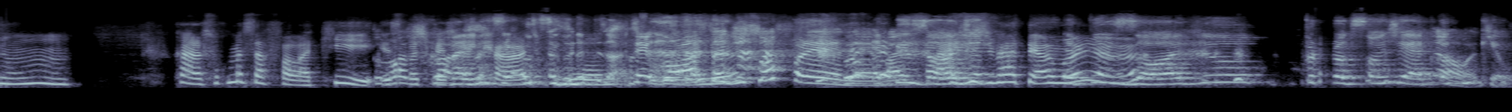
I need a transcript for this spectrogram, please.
um. Cara, se eu começar a falar aqui, Tu esse podcast de- vai ficar, tipo, episódio. Você gosta de sofrer, né? Episódio- a gente vai até amanhã. Episódio produções de época Não, eu.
